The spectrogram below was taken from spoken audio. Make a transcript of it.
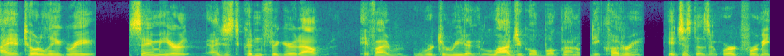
I totally agree. Same here. I just couldn't figure it out if I were to read a logical book on decluttering. It just doesn't work for me.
